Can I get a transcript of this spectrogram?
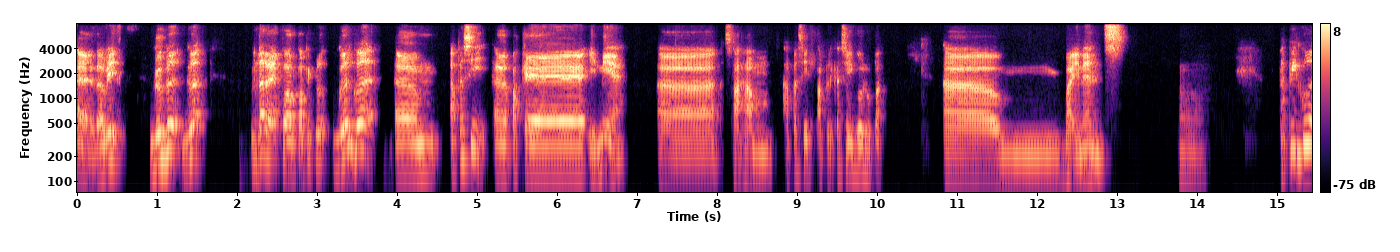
Eh tapi gue gue gue bentar ya keluar topik lu gue gue em, apa sih eh, pakai ini ya eh, saham apa sih aplikasinya? Gue lupa Em, Binance. Hmm. tapi gue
